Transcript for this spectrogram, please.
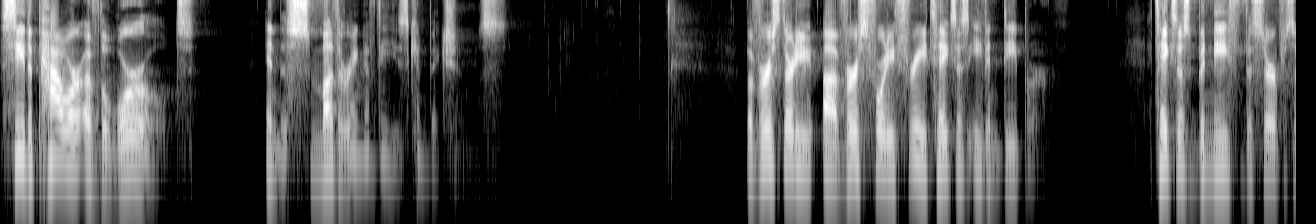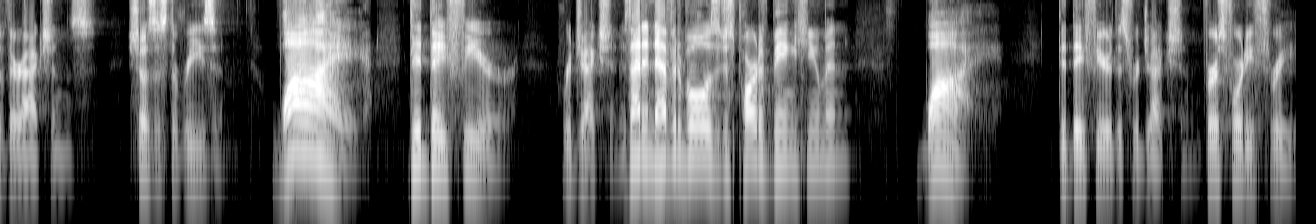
See the power of the world in the smothering of these convictions. But verse, 30, uh, verse 43 takes us even deeper. It takes us beneath the surface of their actions, shows us the reason. Why did they fear rejection? Is that inevitable? Is it just part of being human? Why? Did they fear this rejection? Verse 43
